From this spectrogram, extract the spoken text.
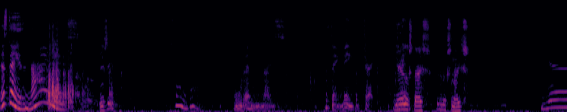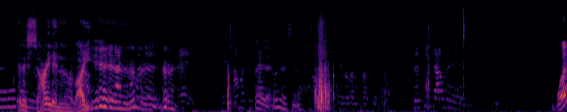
This thing is nice. You see? What's that in the back? Oh, that's nice. This thing made for the track. Yeah, it looks nice. It looks nice. Yeah, that's It is shining in the light. Yeah, that thing. Yeah, what's this? What?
